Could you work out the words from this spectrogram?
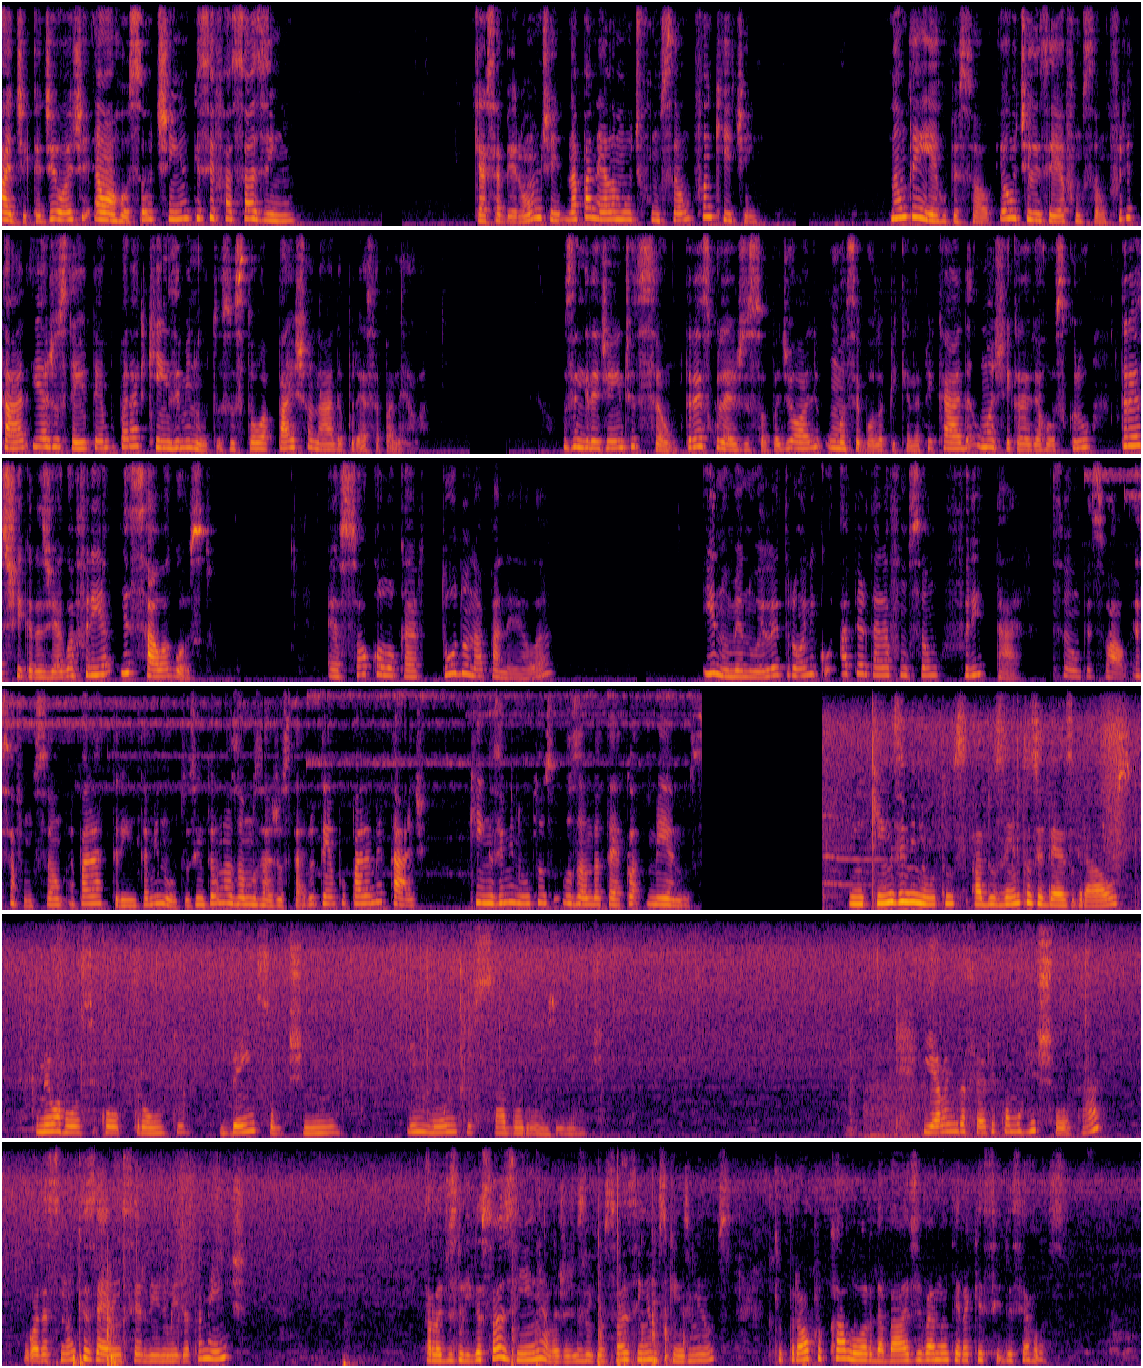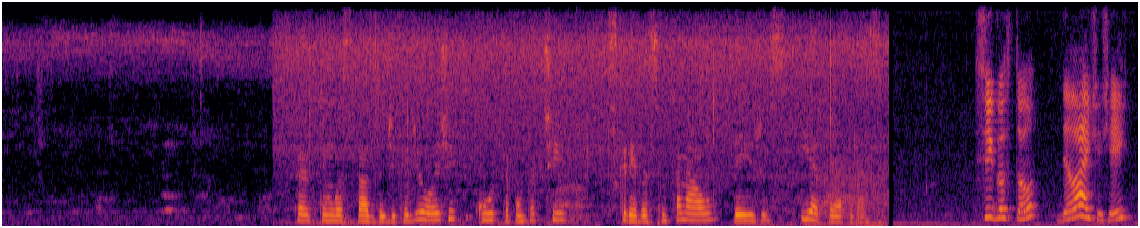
A dica de hoje é um arroz soltinho que se faz sozinho. Quer saber onde? Na panela multifunção Fun Kitchen. Não tem erro, pessoal. Eu utilizei a função fritar e ajustei o tempo para 15 minutos. Estou apaixonada por essa panela. Os ingredientes são 3 colheres de sopa de óleo, uma cebola pequena picada, uma xícara de arroz cru, 3 xícaras de água fria e sal a gosto. É só colocar tudo na panela e no menu eletrônico apertar a função fritar. Então, pessoal, essa função é para 30 minutos, então nós vamos ajustar o tempo para metade, 15 minutos usando a tecla menos. Em 15 minutos a 210 graus, o meu arroz ficou pronto, bem soltinho e muito saboroso, gente. E ela ainda serve como richô, tá? Agora, se não quiserem servir imediatamente, ela desliga sozinha, ela já desligou sozinha nos 15 minutos, que o próprio calor da base vai manter aquecido esse arroz. Espero que tenham gostado da dica de hoje. Curta, compartilhe, inscreva-se no canal. Beijos e até a próxima. Se gostou, dê like, ok?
